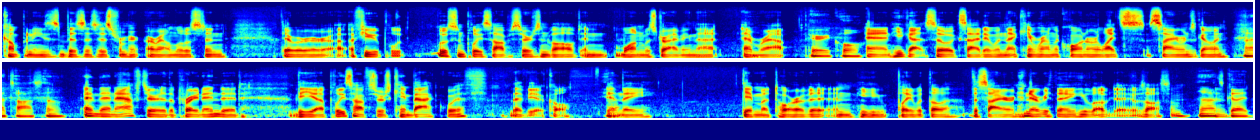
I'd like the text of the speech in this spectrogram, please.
companies and businesses from around lewiston there were a, a few pol- lewiston police officers involved and one was driving that mrap Very cool. and he got so excited when that came around the corner lights sirens going That's awesome. and then after the parade ended, the uh, police officers came back with the vehicle Yeah. and they gave him a tour of it and he played with the the siren and everything. He loved it. It was awesome. No, that's And good.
